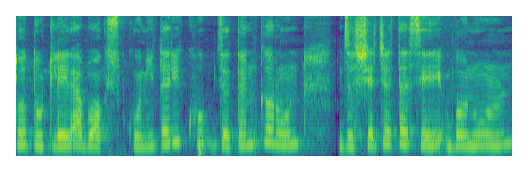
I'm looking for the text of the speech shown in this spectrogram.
तो तुटलेला बॉक्स कोणीतरी खूप जतन करून जसेच्या तसे बनवून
